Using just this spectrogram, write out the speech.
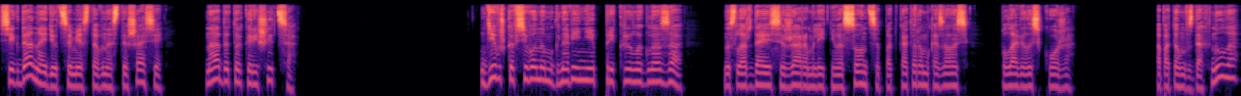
всегда найдется место в Нестешасе, надо только решиться. Девушка всего на мгновение прикрыла глаза, наслаждаясь жаром летнего солнца, под которым, казалось, плавилась кожа. А потом вздохнула,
